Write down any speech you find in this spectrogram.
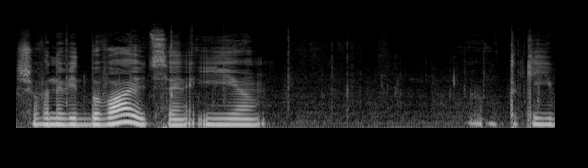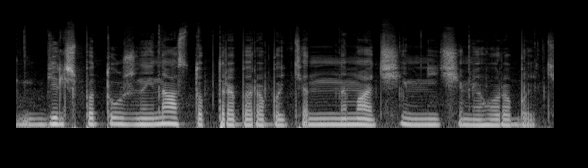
Що вони відбиваються і такий більш потужний наступ треба робити, а нема чим нічим його робити.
